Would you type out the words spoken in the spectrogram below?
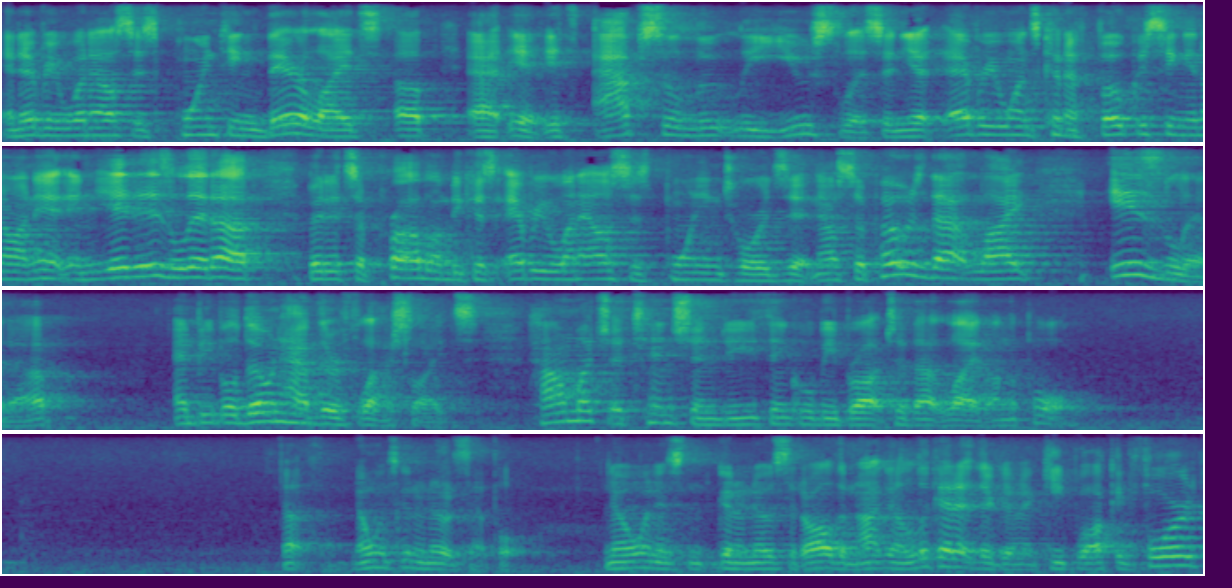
and everyone else is pointing their lights up at it. It's absolutely useless, and yet everyone's kind of focusing in on it, and it is lit up, but it's a problem because everyone else is pointing towards it. Now, suppose that light is lit up, and people don't have their flashlights. How much attention do you think will be brought to that light on the pole? Nothing. No one's going to notice that pole. No one is going to notice at all. They're not going to look at it. They're going to keep walking forward.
